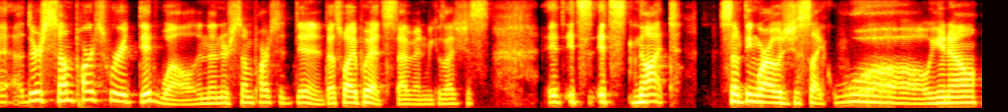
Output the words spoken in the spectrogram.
uh, there's some parts where it did well, and then there's some parts it didn't. That's why I put it at seven because I just it, it's it's not something where I was just like whoa, you know.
